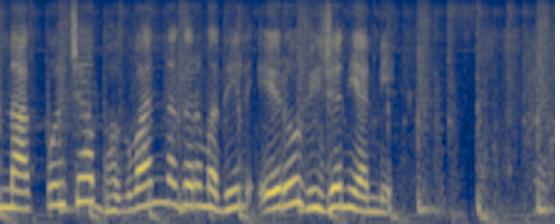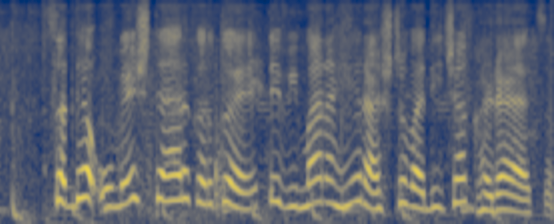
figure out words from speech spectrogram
नागपूरच्या भगवान नगर मधील एरो व्हिजन यांनी. सध्या उमेश तयार करतोय ते विमान आहे राष्ट्रवादीच्या घड्याळाचं.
